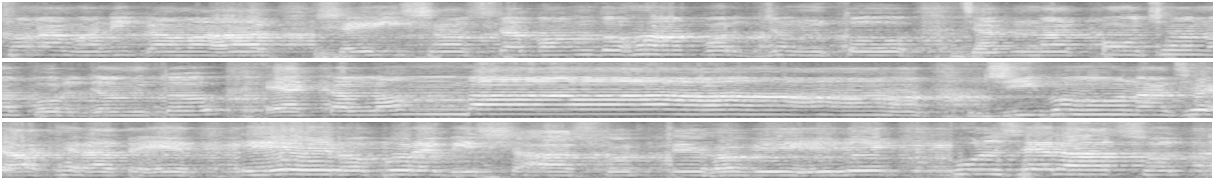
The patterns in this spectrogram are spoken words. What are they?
সোনা মানিক আমার, সেই শ্বাসটা বন্ধ হওয়া পর্যন্ত, জান্নাত পৌঁছানো পর্যন্ত, একটা লম্বা জীবন আছে আখেরাতের এর ওপরে বিশ্বাস করতে হবে। পুলসেরা সত্য,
